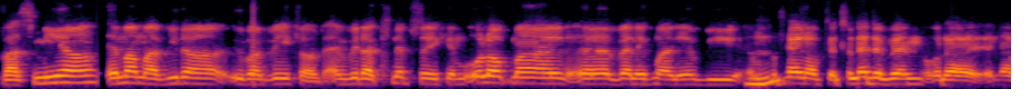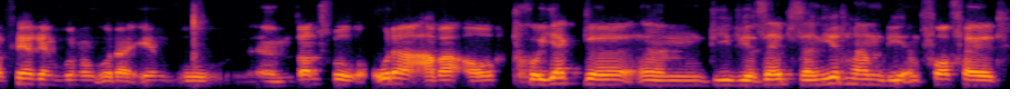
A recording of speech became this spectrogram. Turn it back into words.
was mir immer mal wieder über den Weg läuft. Entweder knipse ich im Urlaub mal, äh, wenn ich mal irgendwie im mhm. Hotel auf der Toilette bin oder in einer Ferienwohnung oder irgendwo ähm, sonst wo oder aber auch Projekte, ähm, die wir selbst saniert haben, die im Vorfeld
